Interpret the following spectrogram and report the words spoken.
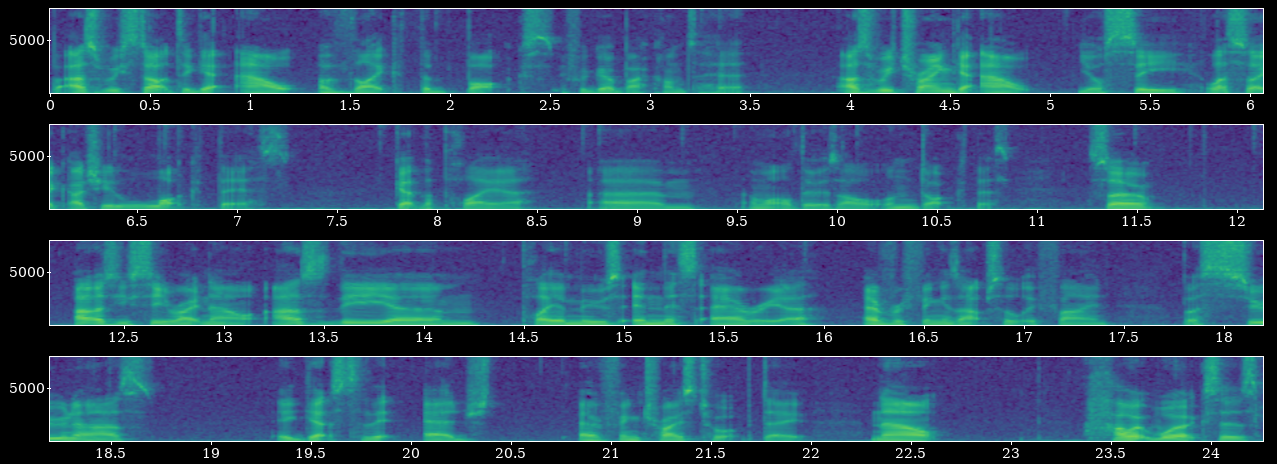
But as we start to get out of like the box, if we go back onto here, as we try and get out, you'll see. Let's like actually lock this, get the player, um, and what I'll do is I'll undock this. So as you see right now, as the um, player moves in this area, everything is absolutely fine. But as soon as it gets to the edge, everything tries to update. Now, how it works is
